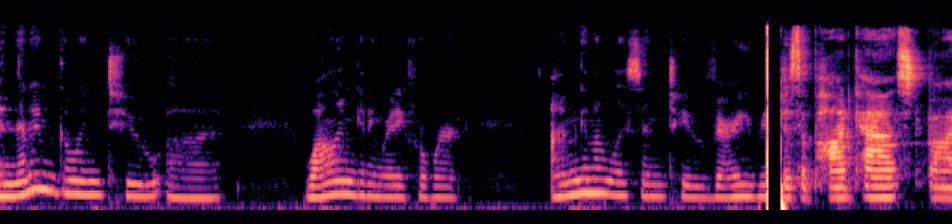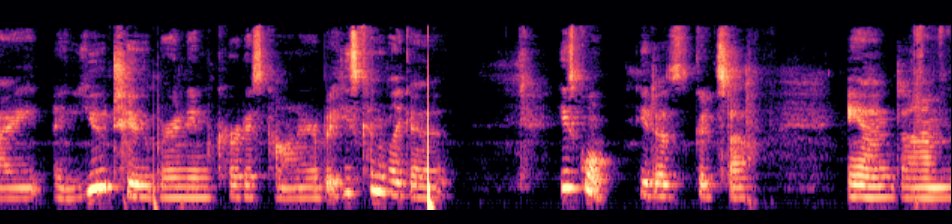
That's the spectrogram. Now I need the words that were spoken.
and then I'm going to, uh, while I'm getting ready for work, I'm going to listen to Very Real. It's a podcast by a YouTuber named Kurtis Conner, but he's kind of like a, he's cool. He does good stuff. And um,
